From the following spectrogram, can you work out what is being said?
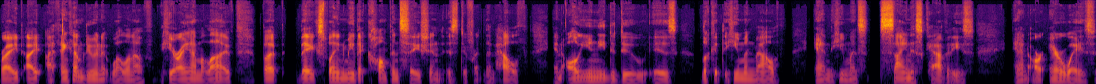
right? I, I think I'm doing it well enough. Here I am alive. But they explained to me that compensation is different than health. And all you need to do is look at the human mouth and the human's sinus cavities and our airways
